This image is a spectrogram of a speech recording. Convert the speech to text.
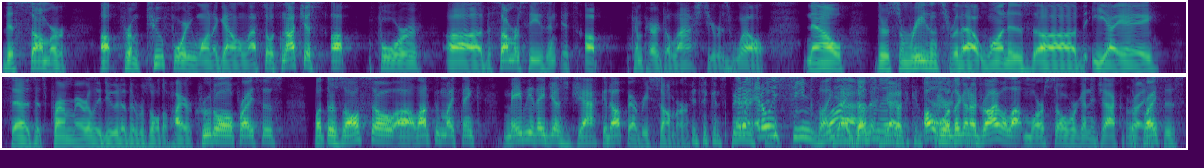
this summer, up from 241 a gallon last. So it's not just up for uh, the summer season; it's up compared to last year as well. Now, there's some reasons for that. One is uh, the EIA says it's primarily due to the result of higher crude oil prices. But there's also uh, a lot of people might think maybe they just jack it up every summer. it's a conspiracy. it always seems like Right. that, doesn't Yeah, it? it's a oh well, they're going to drive a lot more, so we're going to jack up the Right. prices.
